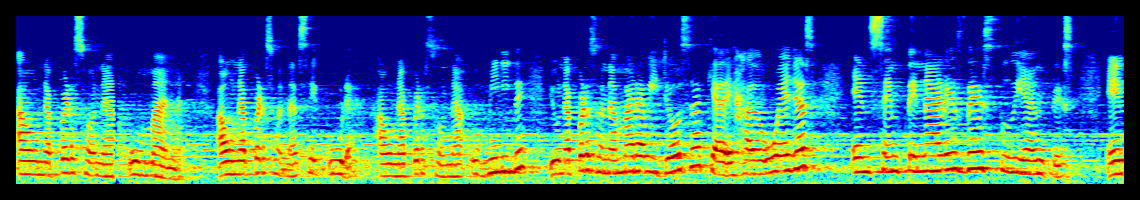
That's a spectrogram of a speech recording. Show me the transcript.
a una persona humana, a una persona segura, a una persona humilde y una persona maravillosa que ha dejado huellas en centenares de estudiantes, en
